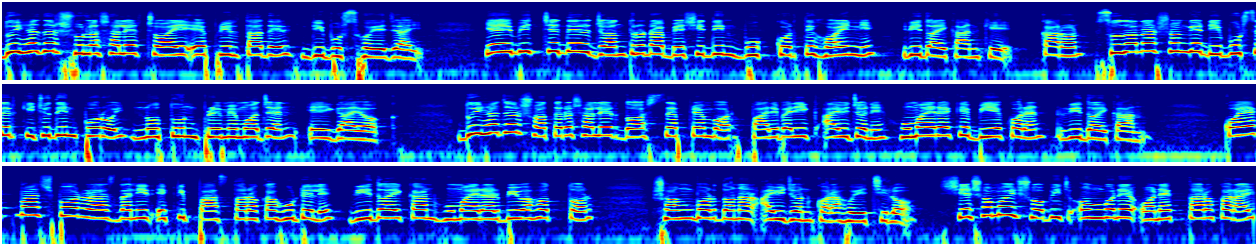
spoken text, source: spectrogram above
দুই হাজার ষোলো সালের ছয় এপ্রিল তাদের ডিভোর্স হয়ে যায়। এই বিচ্ছেদের যন্ত্রণা বেশি দিন বুক করতে হয়নি হৃদয় খানকে। কারণ সুদানার সঙ্গে ডিভোর্সের কিছুদিন পরই নতুন প্রেমে মজেন এই গায়ক। দুই হাজার সতেরো সালের দশ সেপ্টেম্বর পারিবারিক আয়োজনে হুমায়রাকে বিয়ে করেন হৃদয় খান। কয়েক মাস পর রাজধানীর একটি পাঁচ তারকা হোটেলে হৃদয় খান হুমায়রার বিবাহোত্তর সংবর্ধনার আয়োজন করা হয়েছিল। সে সময় সবিজ অঙ্গনের অনেক তারকারাই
